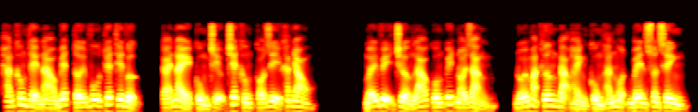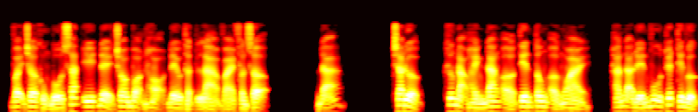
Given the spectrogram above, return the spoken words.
hắn không thể nào biết tới vu tuyết thiên vực, cái này cùng chịu chết không có gì khác nhau. Mấy vị trưởng lao cuốn quýt nói rằng, đối mặt khương đạo hành cùng hắn một bên xuân sinh, vậy chờ khủng bố sát ý để cho bọn họ đều thật là vài phần sợ. Đã. Cha được, khương đạo hành đang ở tiên tông ở ngoài, hắn đã đến vu tuyết thiên vực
